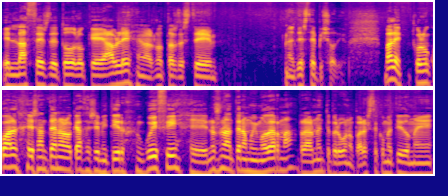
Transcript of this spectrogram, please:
enlaces de todo lo que hable en las notas de este, de este episodio. Vale, con lo cual esa antena lo que hace es emitir wifi, eh, no es una antena muy moderna realmente, pero bueno, para este cometido me,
